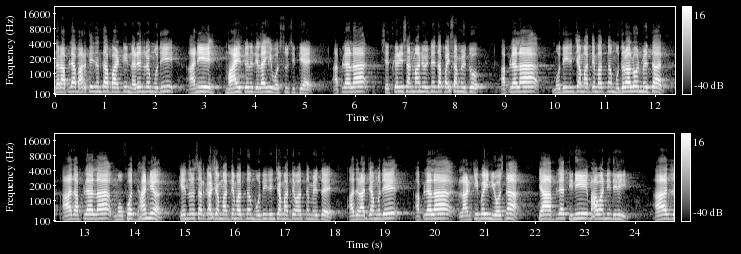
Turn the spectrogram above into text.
तर आपल्या भारतीय जनता पार्टी नरेंद्र मोदी आणि महायुतीनं दिला ही वस्तुस्थिती आहे. आपल्याला शेतकरी सन्मान योजनेचा पैसा मिळतो. आपल्याला मोदीजींच्या माध्यमातून मुद्रा लोन मिळतात. आज आपल्याला मोफत धान्य केंद्र सरकारच्या माध्यमातून मोदीजींच्या माध्यमातून मिळतंय. आज राज्यामध्ये आपल्याला लाडकी बहीण योजना या आपल्या तिन्ही भावांनी दिली. आज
